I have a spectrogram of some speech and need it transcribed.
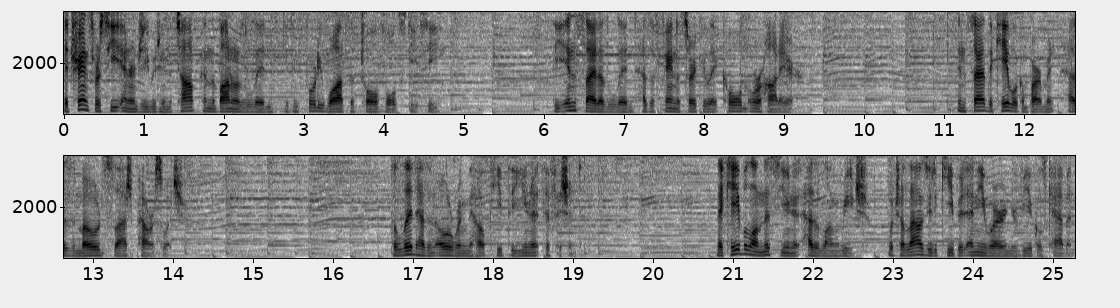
It transfers heat energy between the top and the bottom of the lid using 40 watts of 12 volts DC. The inside of the lid has a fan to circulate cold or hot air. Inside the cable compartment has the mode slash power switch. The lid has an O-ring to help keep the unit efficient. The cable on this unit has a long reach, which allows you to keep it anywhere in your vehicle's cabin.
